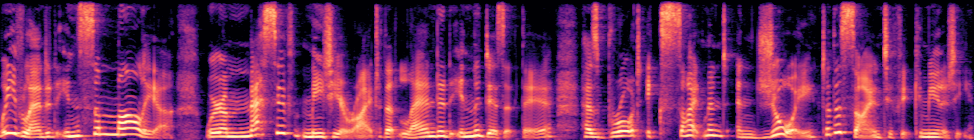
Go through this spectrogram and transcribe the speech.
we've landed in Somalia, where a massive meteorite that landed in the desert there has brought excitement and joy to the scientific community.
